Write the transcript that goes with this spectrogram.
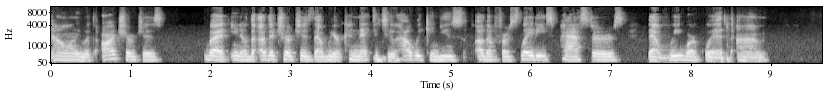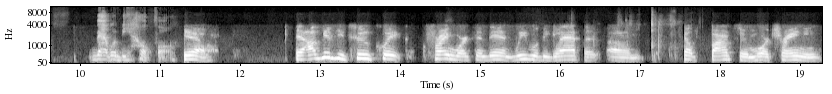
not only with our churches, but you know the other churches that we are connected to? How we can use other first ladies, pastors that we work with. Um, that would be helpful. Yeah. Yeah, I'll give you two quick frameworks and then we will be glad to um, help sponsor more trainings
